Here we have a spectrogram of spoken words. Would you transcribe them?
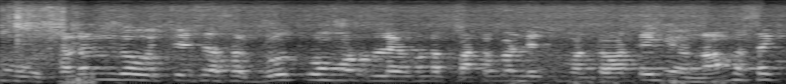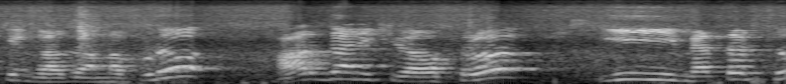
నువ్వు సడన్గా వచ్చేసి అసలు గ్రోత్ ప్రమోటర్ లేకుండా పంట పండించమంటావు అంటే మేము నమ్మశక్యం కాదు అన్నప్పుడు ఆర్గానిక్ వ్యవస్థలో ఈ మెథడ్స్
